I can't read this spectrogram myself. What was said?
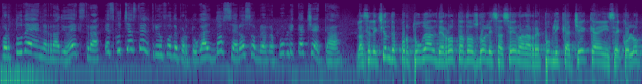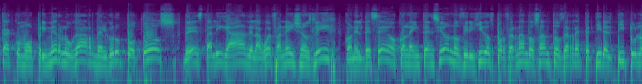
Por tu DN Radio Extra, escuchaste el triunfo de Portugal 2-0 sobre República Checa. La selección de Portugal derrota dos goles a cero a la República Checa y se coloca como primer lugar del grupo 2 de esta Liga A de la UEFA Nations League, con el deseo, con la intención, los dirigidos por Fernando Santos de repetir el título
